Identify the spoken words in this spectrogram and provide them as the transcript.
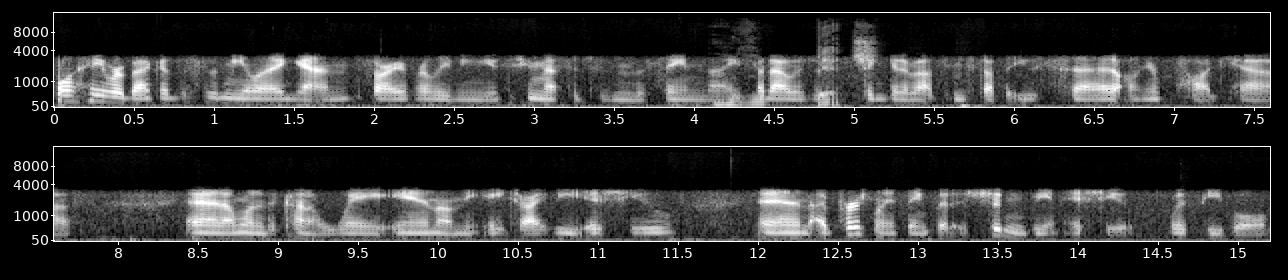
Well, hey, Rebecca, this is Mila again. Sorry for leaving you two messages in the same night, but I was just thinking about some stuff that you said on your podcast, and I wanted to kind of weigh in on the HIV issue. And I personally think that it shouldn't be an issue with people.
